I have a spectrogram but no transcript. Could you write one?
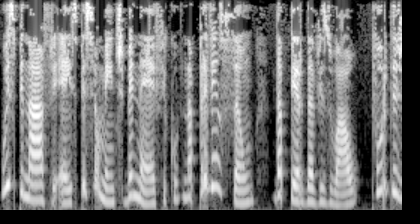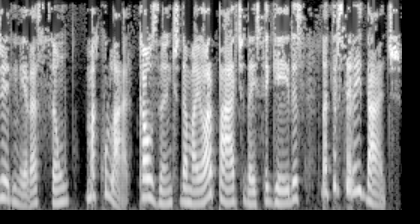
o espinafre é especialmente benéfico na prevenção da perda visual por degeneração macular, causante da maior parte das cegueiras na terceira idade.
